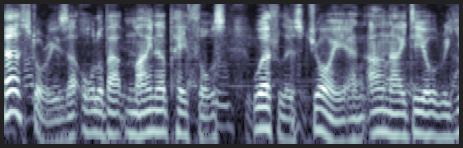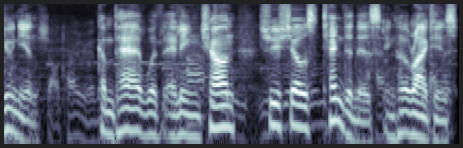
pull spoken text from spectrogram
Her stories are all about minor pathos, worthless joy, and unideal reunion. Compared with Eileen Chang, she shows tenderness in her writings,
